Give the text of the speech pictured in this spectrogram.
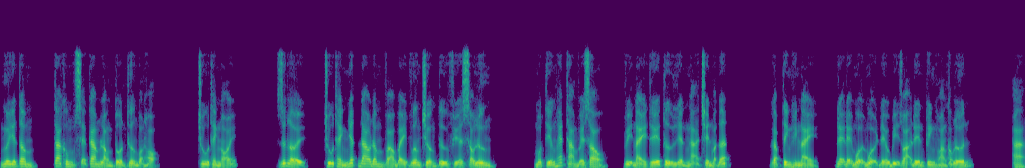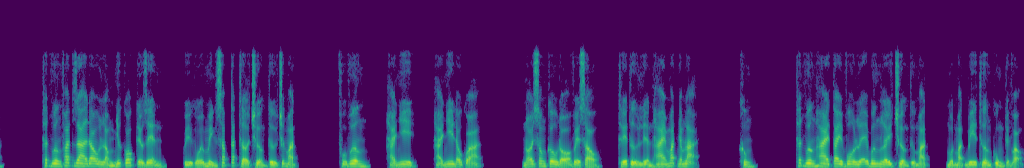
ngươi yên tâm ta không sẽ cam lòng tổn thương bọn họ chu thành nói dứt lời chu thành nhất đao đâm vào bảy vương trường tử phía sau lưng một tiếng hét thảm về sau, vị này thế tử liền ngã trên mặt đất. Gặp tình hình này, đệ đệ mội mội đều bị dọa đến kinh hoàng khóc lớn. A! Thất vương phát ra đau lòng nhức góc kêu rên, quỳ gối mình sắp tắt thở trưởng tử trước mặt. Phụ vương hải nhi hải nhi đau quá. Nói xong câu đó về sau, thế tử liền hai mắt nhắm lại. Không. Thất vương hai tay vô lễ bưng lấy trưởng tử mặt, một mặt bi thương cùng tuyệt vọng.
